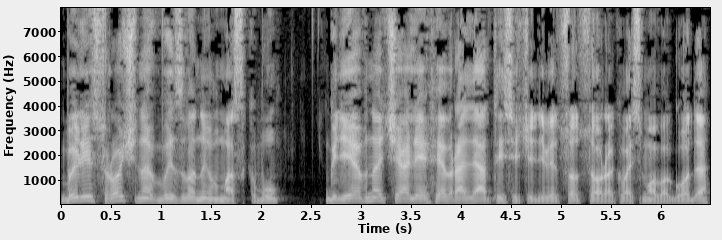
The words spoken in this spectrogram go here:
были срочно вызваны в Москву, где в начале февраля 1948 года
